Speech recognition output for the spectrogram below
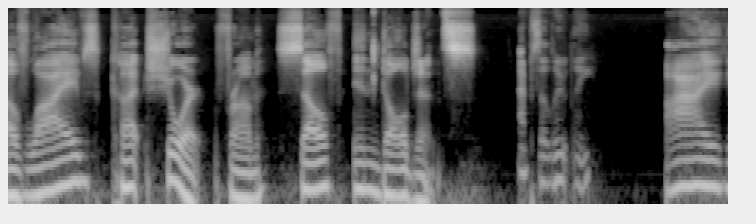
of lives cut short from self-indulgence. Absolutely. I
